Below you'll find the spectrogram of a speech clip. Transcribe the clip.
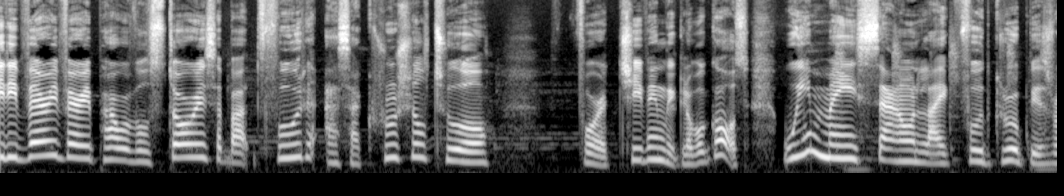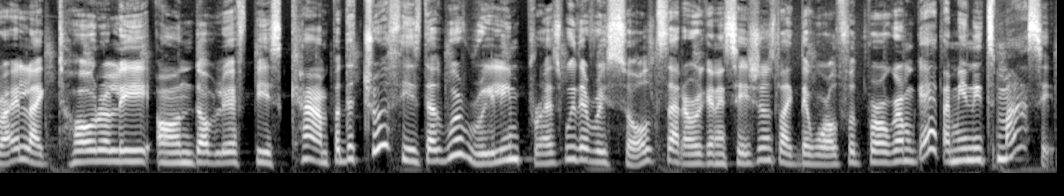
It is very, very powerful stories about food as a crucial tool for achieving the global goals. We may sound like food groupies, right? Like totally on WFP's camp, but the truth is that we're really impressed with the results that organizations like the World Food Program get. I mean, it's massive.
